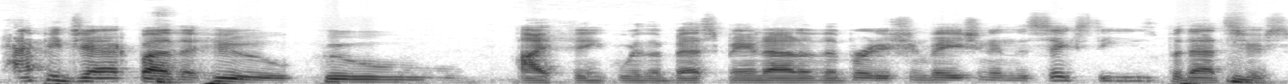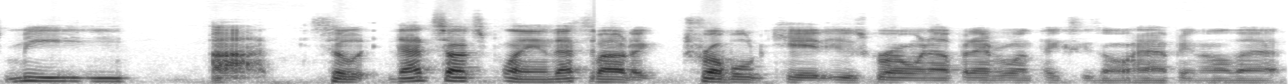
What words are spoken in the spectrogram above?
Happy Jack by the Who, who I think were the best band out of the British invasion in the '60s, but that's just me. Uh, so that starts playing. That's about a troubled kid who's growing up, and everyone thinks he's all happy and all that.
